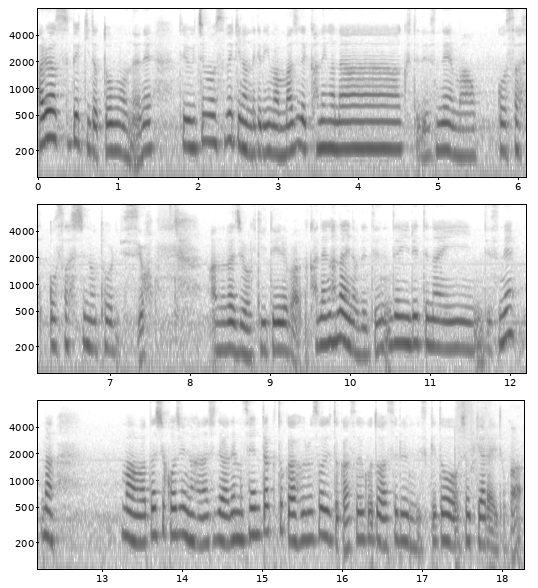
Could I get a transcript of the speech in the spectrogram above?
あれはすべきだと思うんだよね。でうちもすべきなんだけど今マジで金がなくてですね。まあおさお察しの通りですよ。あのラジオを聞いていれば金がないので全然入れてないんですね。まあまあ私個人の話ではでも洗濯とか風呂掃除とかそういうことはするんですけど食器洗いとか、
